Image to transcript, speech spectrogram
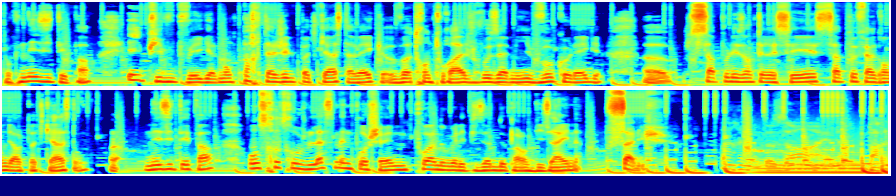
Donc n'hésitez pas. Et puis vous pouvez également partager le podcast avec votre entourage, vos amis, vos collègues. Euh, ça peut les intéresser, ça peut faire grandir le podcast. Donc voilà, n'hésitez pas. On se retrouve la semaine prochaine pour un nouvel épisode de Parlons Design. Salut Parlons design.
